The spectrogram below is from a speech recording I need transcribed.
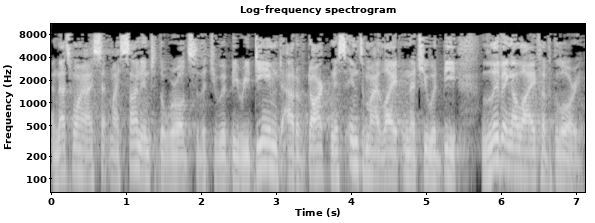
And that's why I sent my son into the world so that you would be redeemed out of darkness into my light and that you would be living a life of glory.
